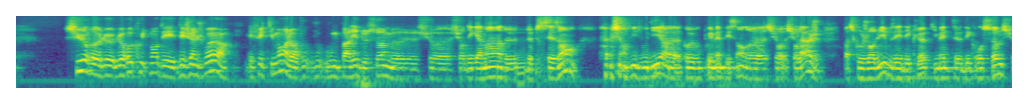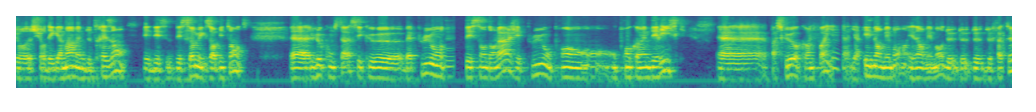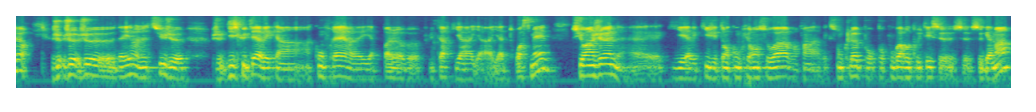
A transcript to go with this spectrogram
sur le, le recrutement des, jeunes joueurs, effectivement, alors vous, vous, me parlez de sommes euh, sur, sur des gamins de, de 16 ans. J'ai envie de vous dire euh, que vous pouvez même descendre sur, sur l'âge. Parce qu'aujourd'hui, vous avez des clubs qui mettent des grosses sommes sur, sur des gamins même de 13 ans et des, des sommes exorbitantes. Euh, le constat, c'est que ben, plus on descend dans l'âge et plus on prend, on prend quand même des risques. Euh, parce que encore une fois, il y a, il y a énormément, énormément de, de, de, de facteurs. Je, je, je D'ailleurs, là-dessus, je, je, discutais avec un, un, confrère euh, il y a pas euh, plus tard qu'il y a, il y a, il y a trois semaines sur un jeune euh, qui est avec qui j'étais en concurrence au Havre, enfin avec son club pour pour pouvoir recruter ce, ce, ce gamin.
